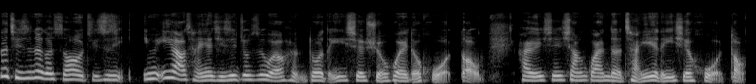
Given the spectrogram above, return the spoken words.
那其实那个时候，其实因为医疗产业其实就是我有很多的一些学会的活动，还有一些相关的产业的一些活动。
